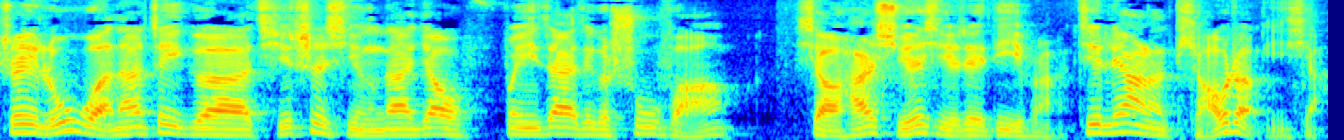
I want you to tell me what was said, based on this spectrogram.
所以如果呢这个七赤星呢要飞在这个书房，小孩学习这地方，尽量调整一下。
